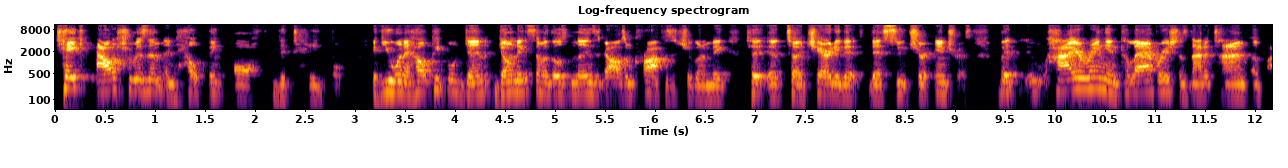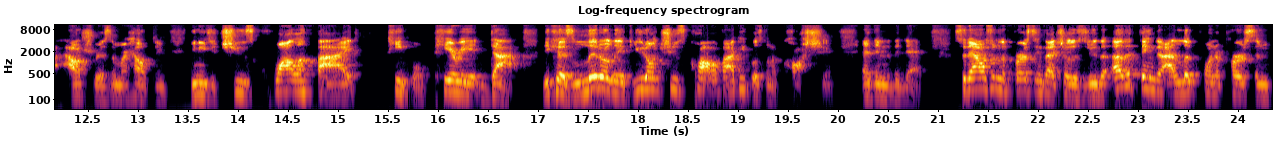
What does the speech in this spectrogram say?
take altruism and helping off the table. If you want to help people, donate some of those millions of dollars in profits that you're going to make to, uh, to a charity that, that suits your interests. But hiring and collaboration is not a time of altruism or helping. You need to choose qualified people, period, dot. Because literally, if you don't choose qualified people, it's going to cost you at the end of the day. So that was one of the first things I chose to do. The other thing that I look for in a person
